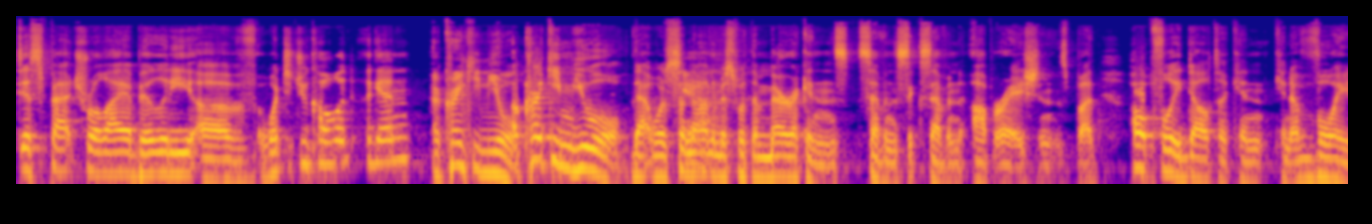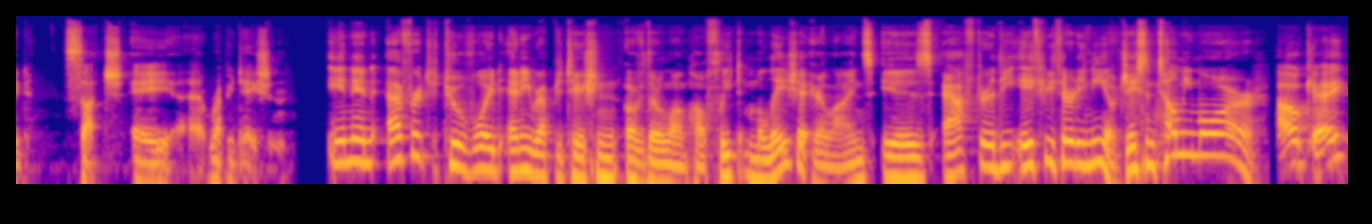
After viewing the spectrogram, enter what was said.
dispatch reliability of what did you call it again? A cranky mule. A cranky mule that was synonymous yeah. with Americans 767 operations, but hopefully Delta can can avoid such a uh, reputation. In an effort to avoid any reputation of their long haul fleet, Malaysia Airlines is after the A330neo. Jason, tell me more. Okay.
